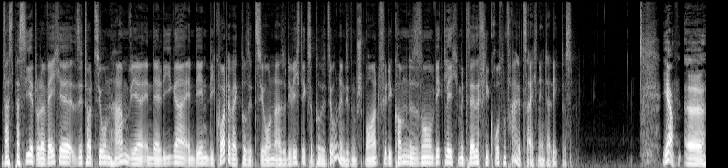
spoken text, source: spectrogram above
was passiert oder welche Situationen haben wir in der Liga, in denen die Quarterback-Position, also die wichtigste Position in diesem Sport, für die kommende Saison wirklich mit sehr, sehr viel großen Fragezeichen hinterlegt ist? Ja, äh,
